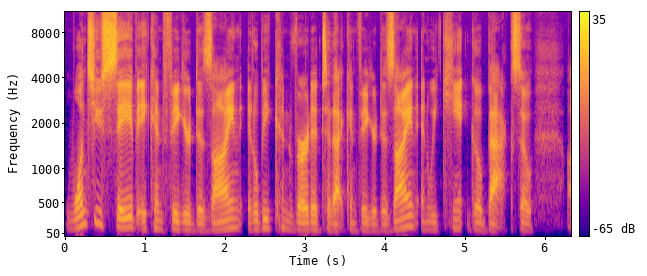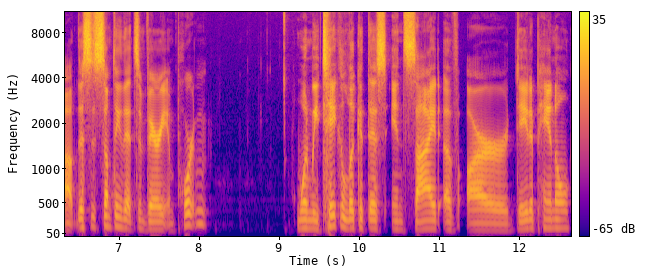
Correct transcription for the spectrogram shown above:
Once you save a configured design, it'll be converted to that configured design and we can't go back. So uh, this is something that's very important. When we take a look at this inside of our data panel,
